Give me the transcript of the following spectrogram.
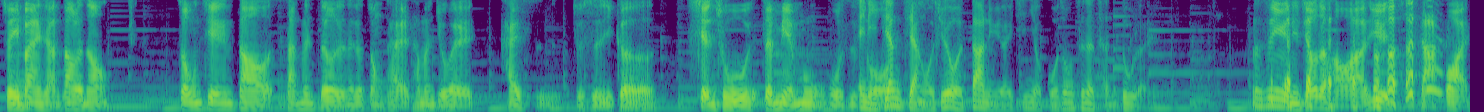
所以一般来讲，到了那种中间到三分之二的那个状态，他们就会开始就是一个现出真面目，或是说，哎、欸，你这样讲，我觉得我大女儿已经有国中生的程度了。那是因为你教的好啊，越级打怪。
